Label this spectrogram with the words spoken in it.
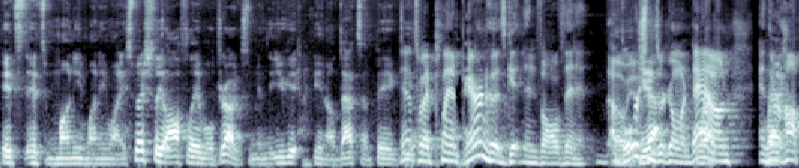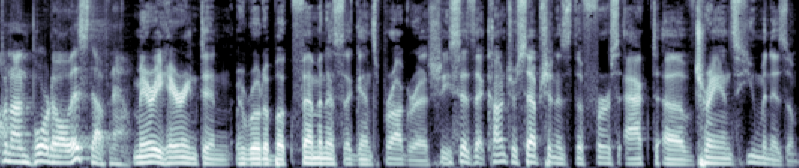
it's it's money, money, money, especially off-label drugs. I mean, you get you know that's a big. That's deal. why Planned Parenthood's getting involved in it. Oh, Abortions yeah. are going down, right. and they're right. hopping on board all this stuff now. Mary Harrington, who wrote a book, "Feminists Against Progress," she says that contraception is the first act of transhumanism,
